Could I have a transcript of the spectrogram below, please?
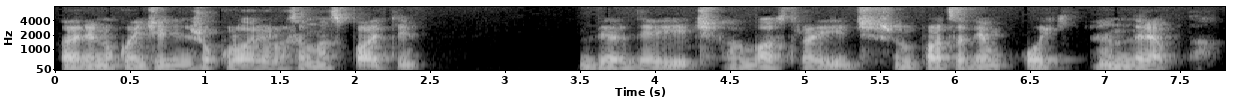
care nu coincide nici o culoare, o lăsăm în spate. verde aici, albastru aici și în față avem ochi în dreapta.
